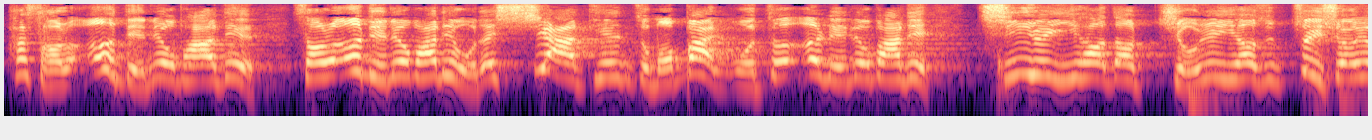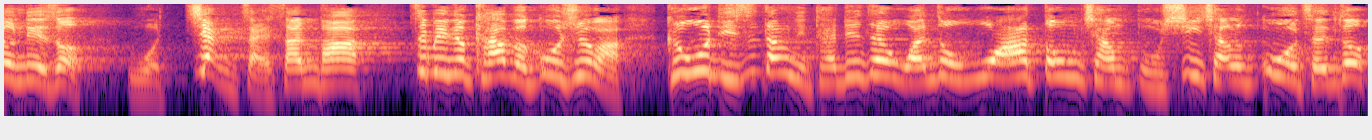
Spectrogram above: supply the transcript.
它少了二点六趴电，少了二点六趴电，我在夏天怎么办？我这二点六八电，七月一号到九月一号是最需要用电的时候，我降载三趴，这边就 cover 过去嘛。可问题是，当你台电在玩这种挖东墙补西墙的过程中，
